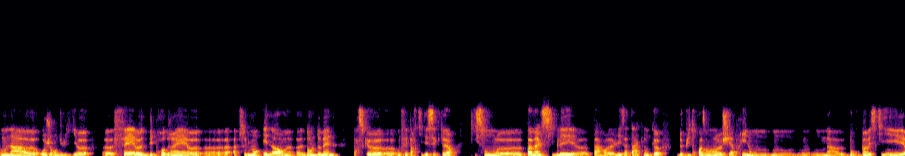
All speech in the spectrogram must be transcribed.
on a euh, aujourd'hui fait des progrès absolument énormes dans le domaine parce qu'on fait partie des secteurs qui sont pas mal ciblés par les attaques. Donc, depuis trois ans chez April, on, a beaucoup investi et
